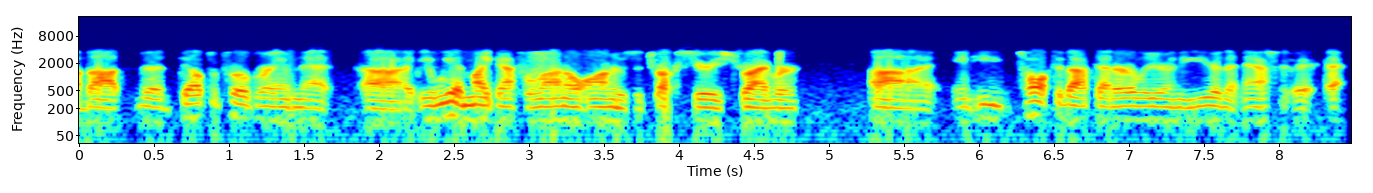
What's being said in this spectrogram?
about the Delta program that uh, we had Mike Affarano on, who's a Truck Series driver, uh, and he talked about that earlier in the year that NASCAR at,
